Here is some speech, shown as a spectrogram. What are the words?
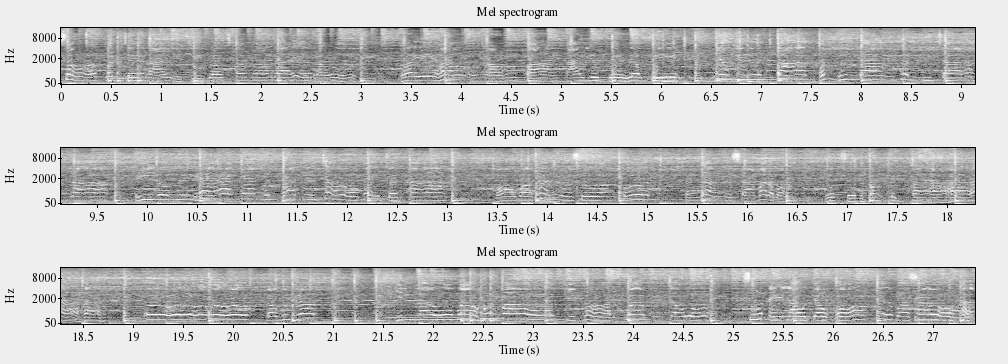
เศร้าคนใจร้ายที่ก็ทำร้ายเราไรเฮาเงาปางตายอยู่เกือบปีแล้วยืนตากคนพื้นล่างคน ที่จากลาให้ลมมือแหงยังมันพัดเจ้าไม่จากตามองว่าท่านสวงคนข้างล่างสามารถบอกลุกส่วนห้องขึ้นฟ้าโอ้ขอบคุณครับ กินเหล้าเมาเมาแล้วคิดทอดความเก่าสูดในเราเจ้าของคือว่าเศร้าหัก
